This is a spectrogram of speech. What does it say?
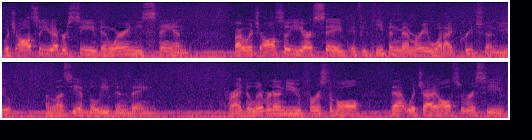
which also you have received, and wherein ye stand, by which also ye are saved, if ye keep in memory what I preached unto you, unless ye have believed in vain. For I delivered unto you first of all that which I also received,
